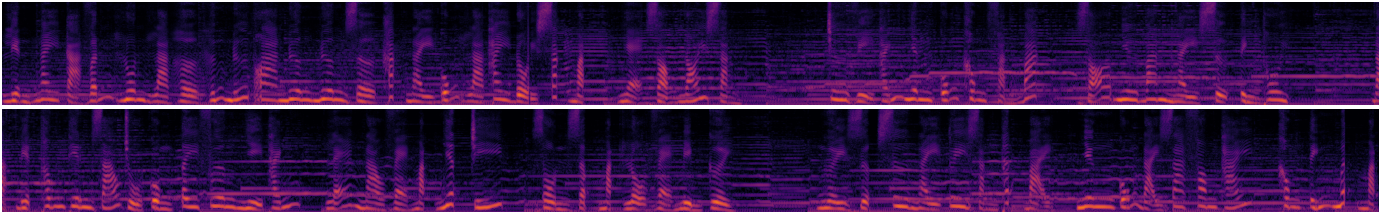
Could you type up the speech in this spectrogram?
Liền ngay cả vẫn luôn là hờ hứng nữ hoa nương nương giờ khắc này cũng là thay đổi sắc mặt, Nhẹ giọng nói rằng, Chư vị thánh nhân cũng không phản bác, Rõ như ban ngày sự tình thôi. Đặc biệt thông thiên giáo chủ cùng Tây Phương nhị thánh, Lẽ nào vẻ mặt nhất trí, Dồn dập mặt lộ vẻ mỉm cười. Người dược sư này tuy rằng thất bại, Nhưng cũng đại gia phong thái, Không tính mất mặt.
